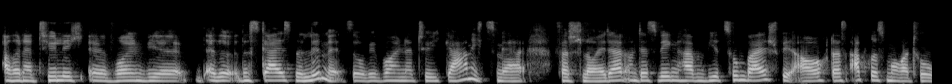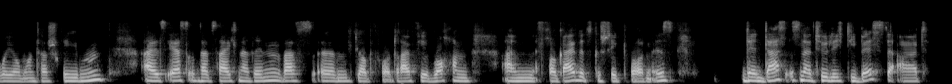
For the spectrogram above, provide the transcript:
Aber natürlich äh, wollen wir, also the sky is the limit. So, wir wollen natürlich gar nichts mehr verschleudern. Und deswegen haben wir zum Beispiel auch das Abrissmoratorium unterschrieben als Erstunterzeichnerin, was ähm, ich glaube vor drei, vier Wochen an Frau Geiwitz geschickt worden ist. Denn das ist natürlich die beste Art,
